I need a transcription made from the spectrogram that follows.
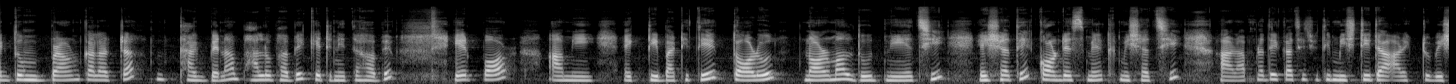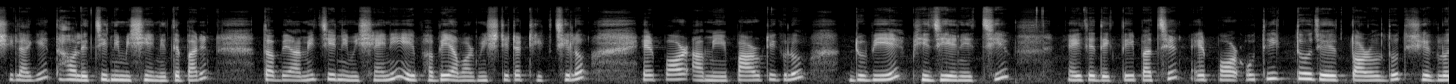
একদম ব্রাউন কালারটা থাকবে না, ভালোভাবে কেটে নিতে হবে। এরপর আমি একটি বাটিতে তরল নর্মাল দুধ নিয়েছি, এর সাথে কন্ডেন্স মিল্ক মিশাচ্ছি। আর আপনাদের কাছে যদি মিষ্টিটা আরেকটু বেশি লাগে, তাহলে চিনি মিশিয়ে নিতে পারেন। তবে আমি চিনি মিশাইনি এইভাবেই আমার মিষ্টিটা ঠিক ছিল। এরপর আমি পাউরুটিগুলো ডুবিয়ে ভিজিয়ে নিচ্ছি। এই যে দেখতেই পাচ্ছেন, এরপর অতিরিক্ত যে তরল দুধ, সেগুলো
